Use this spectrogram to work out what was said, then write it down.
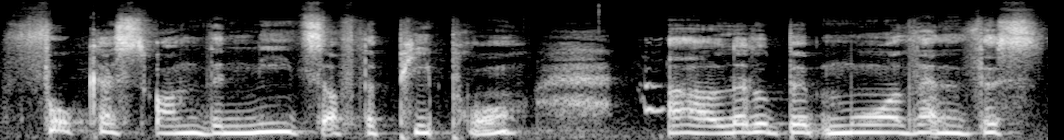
focused on the needs of the people a little bit more than this,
